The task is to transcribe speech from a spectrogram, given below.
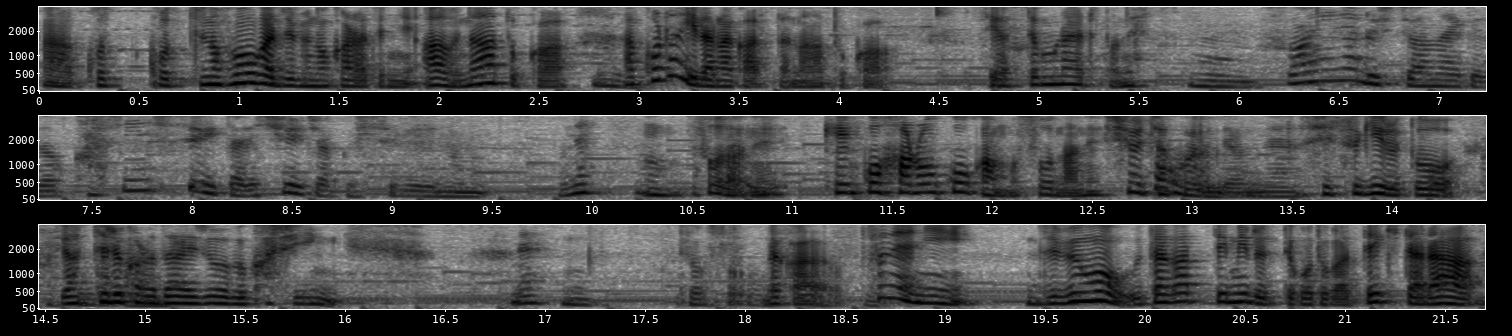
あここっちの方が自分の体に合うなとか、うん。あこれはいらなかったなとかってやってもらえるとね、うん。不安になる必要はないけど過信しすぎたり執着しすぎるのもね。うん、そうだね。健康ハロー効果もそうだね。執着しすぎるとやってるから大丈夫過信ね。そうそう。そうだから常に自分を疑ってみるってことができたら、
